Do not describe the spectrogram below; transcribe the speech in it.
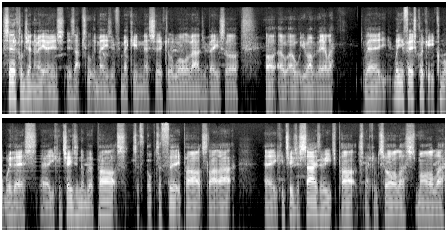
circle generator is is absolutely amazing for making a circular wall around your base or or, or, or you haven't really. Uh, when you first click it, you come up with this. Uh, you can change the number of parts to up to 30 parts like that. Uh, you can change the size of each part to make them taller, smaller.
